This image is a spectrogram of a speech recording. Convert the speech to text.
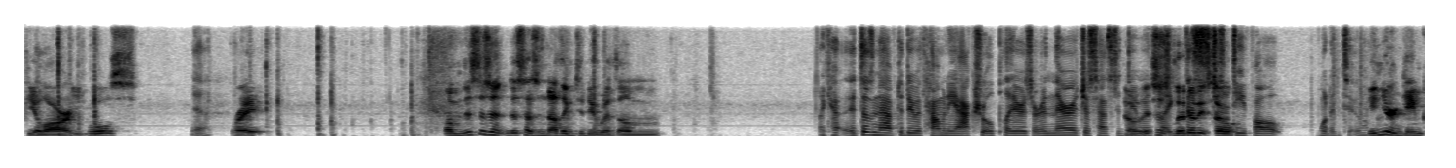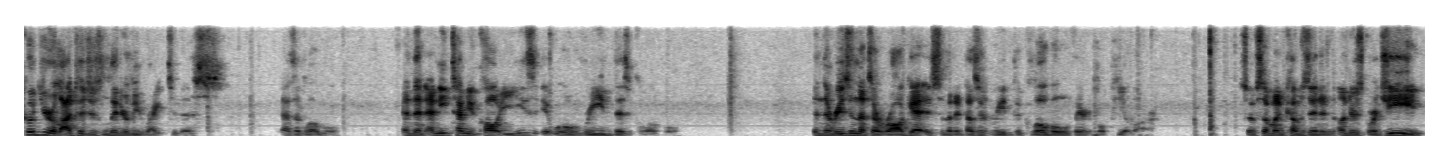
PLR equals, Yeah. right. Um, this isn't. This has nothing to do with um. Like it doesn't have to do with how many actual players are in there. It just has to do No, with just like literally- this is so- default one and two. In your game code, you're allowed to just literally write to this as a global, and then anytime you call ease, it will read this global. And the reason that's a raw get is so that it doesn't read the global variable PLR. So if someone comes in and underscore G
